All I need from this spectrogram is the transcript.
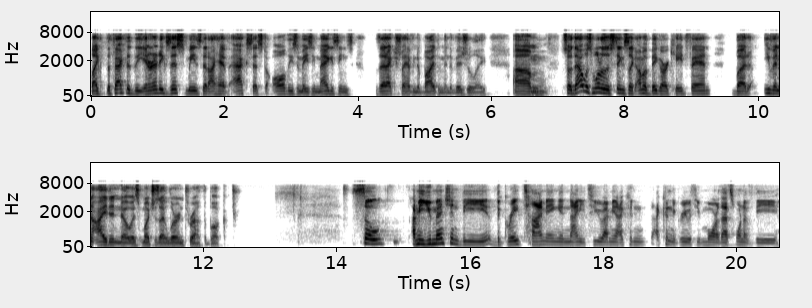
Like the fact that the internet exists means that i have access to all these amazing magazines without actually having to buy them individually. Um, mm. so that was one of those things like i'm a big arcade fan but even i didn't know as much as i learned throughout the book. So i mean you mentioned the the great timing in 92 i mean i couldn't i couldn't agree with you more. That's one of the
